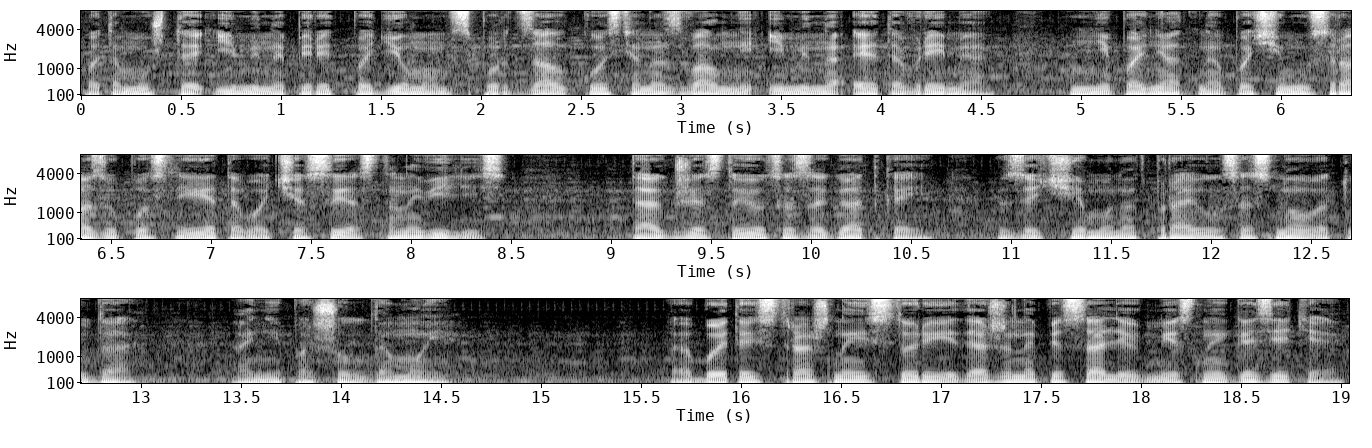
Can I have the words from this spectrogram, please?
потому что именно перед подъемом в спортзал Костя назвал мне именно это время. Непонятно, почему сразу после этого часы остановились. Также остается загадкой, зачем он отправился снова туда, а не пошел домой. Об этой страшной истории даже написали в местной газете,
